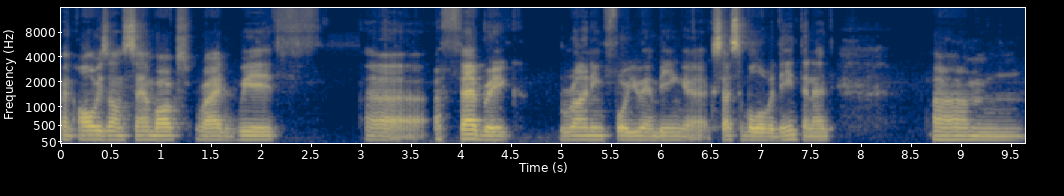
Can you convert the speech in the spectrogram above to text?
an always-on sandbox, right, with uh, a fabric running for you and being uh, accessible over the internet, um,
